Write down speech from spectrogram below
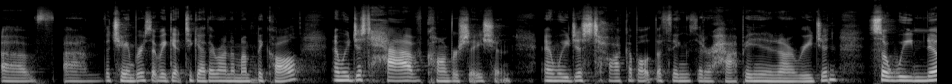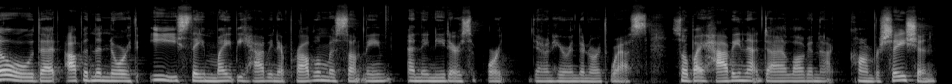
of um, the chambers that we get together on a monthly call, and we just have conversation and we just talk about the things that are happening in our region. So we know that up in the northeast, they might be having a problem with something and they need our support down here in the Northwest. So by having that dialogue and that conversation,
